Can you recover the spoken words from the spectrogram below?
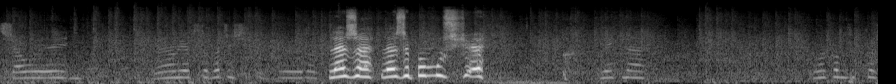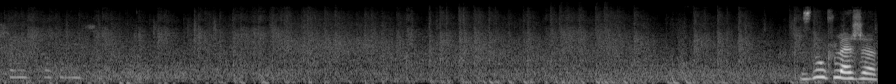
Strzały... Ja mam jak zobaczyć... e, Leżę, leżę, pomóż się! Piękne. Łakam, że każdy mi w Znów leżę.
